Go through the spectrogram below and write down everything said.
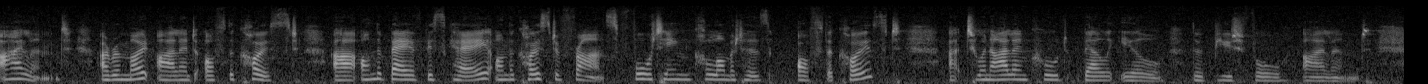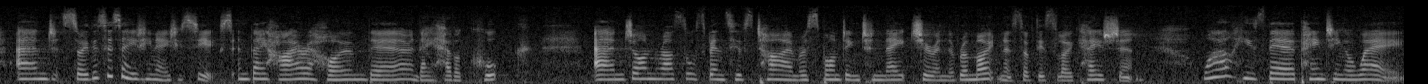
island, a remote island off the coast, uh, on the Bay of Biscay, on the coast of France, 14 kilometres off the coast uh, to an island called Belle Ile, the beautiful island. And so this is 1886, and they hire a home there and they have a cook. And John Russell spends his time responding to nature and the remoteness of this location. While he's there painting away,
